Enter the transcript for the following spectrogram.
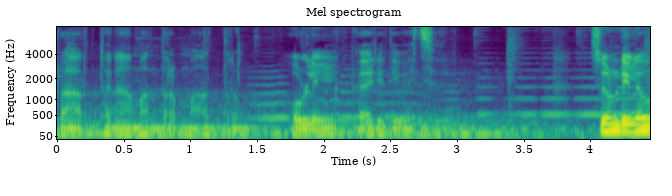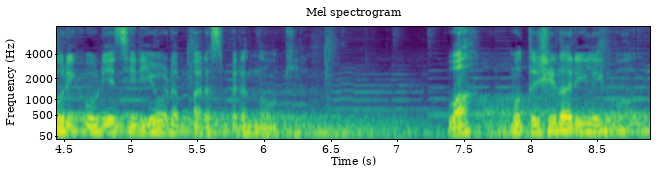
പ്രാർത്ഥനാ മന്ത്രം മാത്രം ഉള്ളിൽ കരുതി വെച്ച്. ചുണ്ടിലൂറി കൂടിയ ചിരിയോടെ പരസ്പരം നോക്കി. വാ മുത്തശ്ശിയുടെ അരികിലേക്ക് പോവാം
